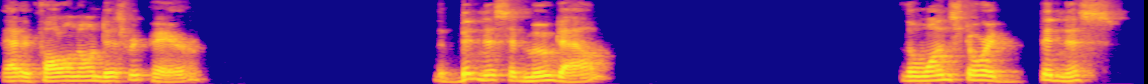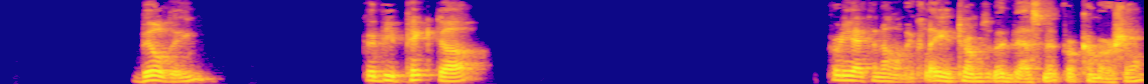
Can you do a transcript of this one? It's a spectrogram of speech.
that had fallen on disrepair. The business had moved out. The one story business building could be picked up pretty economically in terms of investment for commercial.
